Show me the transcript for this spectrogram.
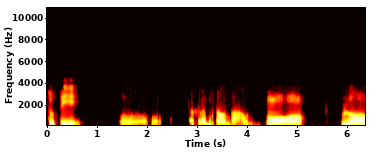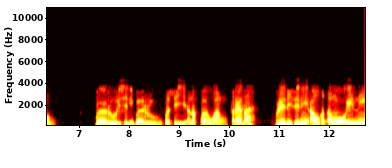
cuti. oh akhirnya bertahun-tahun Oh, belum. Baru di sini baru masih anak bawang. Ternyata, Bre di sini aku ketemu ini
